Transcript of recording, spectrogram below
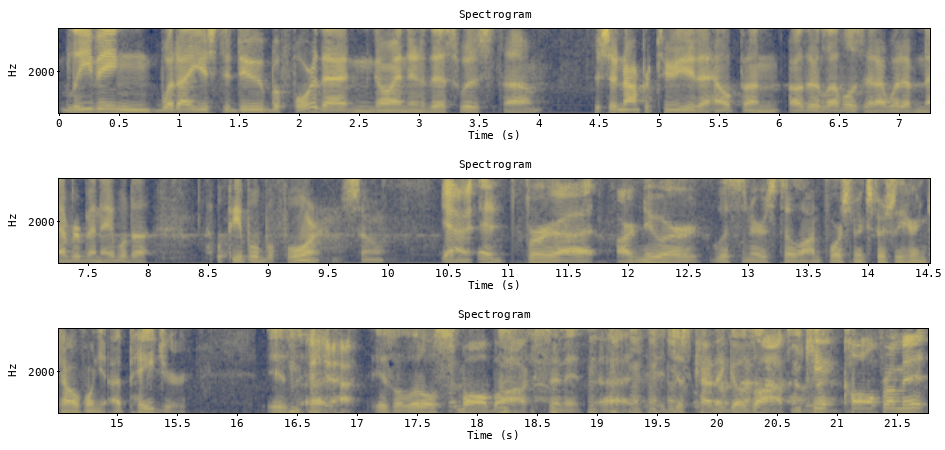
leaving what I used to do before that and going into this was um, just an opportunity to help on other levels that I would have never been able to help people before. So, Yeah, And, and for uh, our newer listeners to law enforcement, especially here in California, a pager is a, Yeah. is a little small box, and it uh, it just kind of goes off. You can't call from it.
